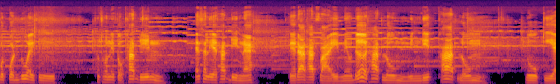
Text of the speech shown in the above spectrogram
บทปนด้วยคือโทโทเนโตะธาตุดิน แอสเซเลียธาตุดินนะเกดาธาตุไฟ เมลเดอร์ธาตุลม วินดิสธาตุลม โลเกีย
